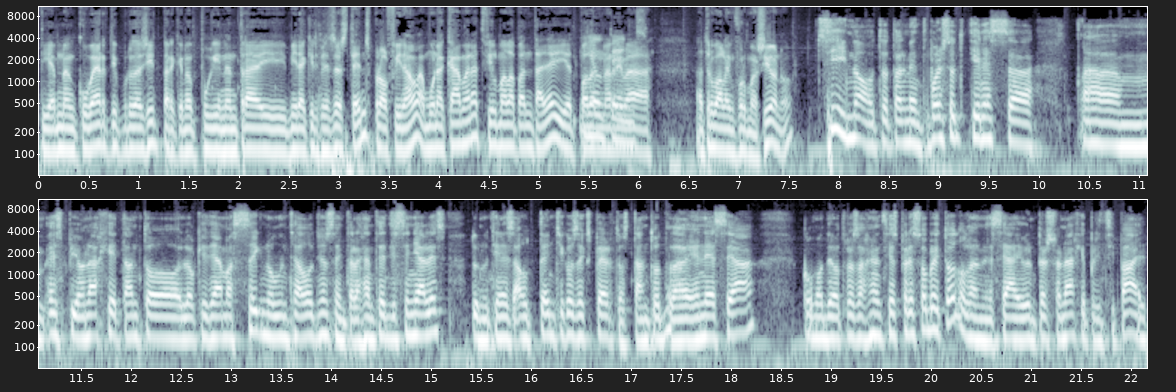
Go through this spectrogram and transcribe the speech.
diguem-ne encobert i protegit perquè no et puguin entrar i mirar quins missatges tens, però al final amb una càmera et filma la pantalla i et poden ho arribar a trobar la informació, no? Sí, no, totalmente. Por eso tienes uh, um, espionaje, tanto lo que se llama signal intelligence, inteligencia de señales, donde tienes auténticos expertos, tanto de la NSA como de otras agencias, pero sobre todo la NSA hay un personaje principal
